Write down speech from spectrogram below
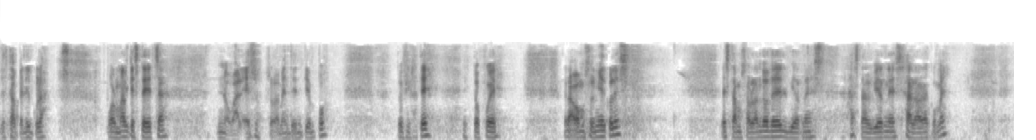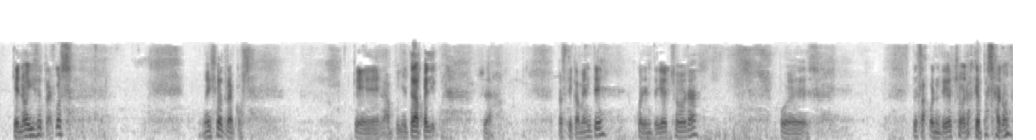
esta película, por mal que esté hecha, no vale eso, solamente en tiempo. Tú fíjate, esto fue, grabamos el miércoles, estamos hablando del viernes, hasta el viernes a la hora de comer, que no hice otra cosa, no hice otra cosa que la puñetera película, o sea, prácticamente 48 horas, pues de esas 48 horas que pasaron,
